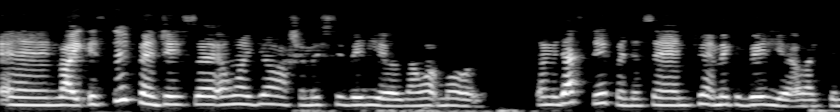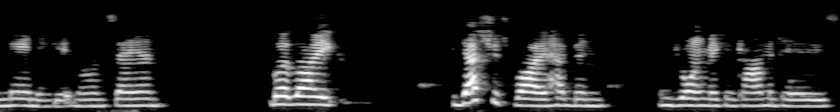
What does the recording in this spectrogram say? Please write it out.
And like, it's different. They say, oh my gosh, I missed the videos. I want more. I mean, that's different than saying you can't make a video, like demanding it, you know what I'm saying? But like, that's just why I have been enjoying making commentaries.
